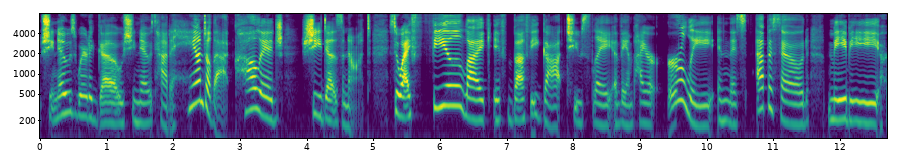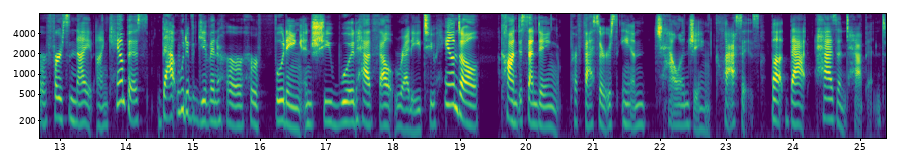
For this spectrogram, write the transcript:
She knows where to go, she knows how to handle that. College, she does not. So I feel like if Buffy got to slay a vampire early in this episode, maybe her first night on campus, that would have given her her footing and she would have felt ready to handle condescending professors and challenging classes, but that hasn't happened.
